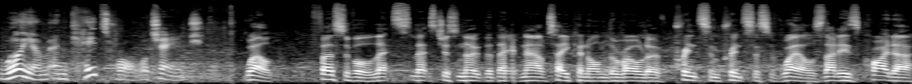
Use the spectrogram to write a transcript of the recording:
William and Kate's role will change? Well, first of all, let's, let's just note that they have now taken on the role of Prince and Princess of Wales. That is quite a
